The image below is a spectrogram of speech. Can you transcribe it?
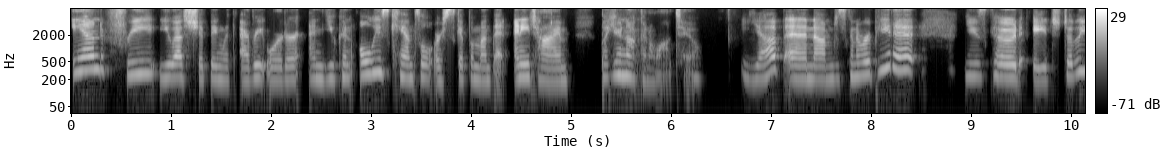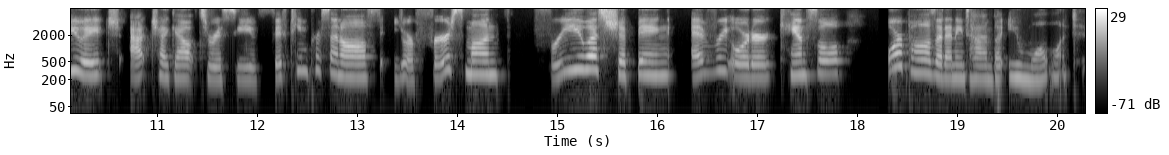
and free US shipping with every order. And you can always cancel or skip a month at any time, but you're not going to want to. Yep. And I'm just going to repeat it. Use code HWH at checkout to receive 15% off your first month, free US shipping, every order, cancel or pause at any time, but you won't want to.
